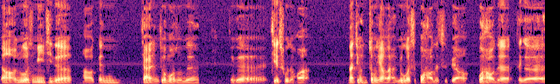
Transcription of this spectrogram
啊，如果是密集的啊，跟家人做某种的这个接触的话。那就很重要了。如果是不好的指标、不好的这个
